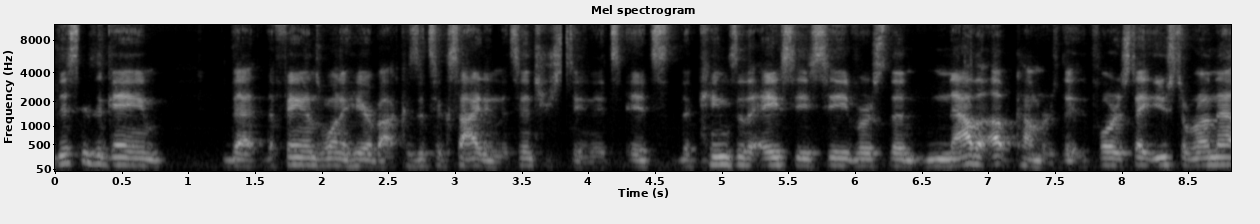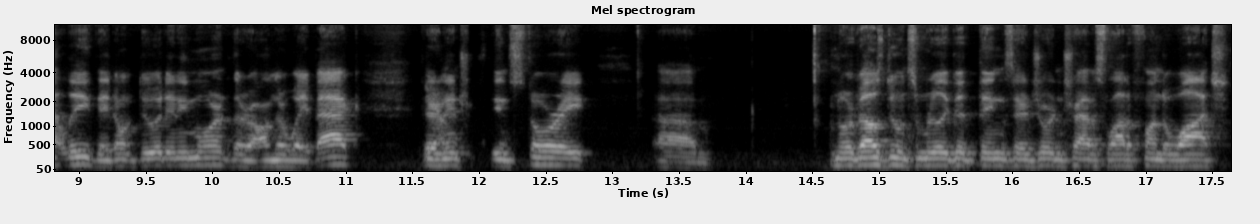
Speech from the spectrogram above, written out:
This is a game that the fans want to hear about because it's exciting, it's interesting. It's it's the kings of the ACC versus the now the upcomers. The, Florida State used to run that league; they don't do it anymore. They're on their way back. They're yeah. an interesting story. Um, Norvell's doing some really good things there. Jordan Travis, a lot of fun to watch.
